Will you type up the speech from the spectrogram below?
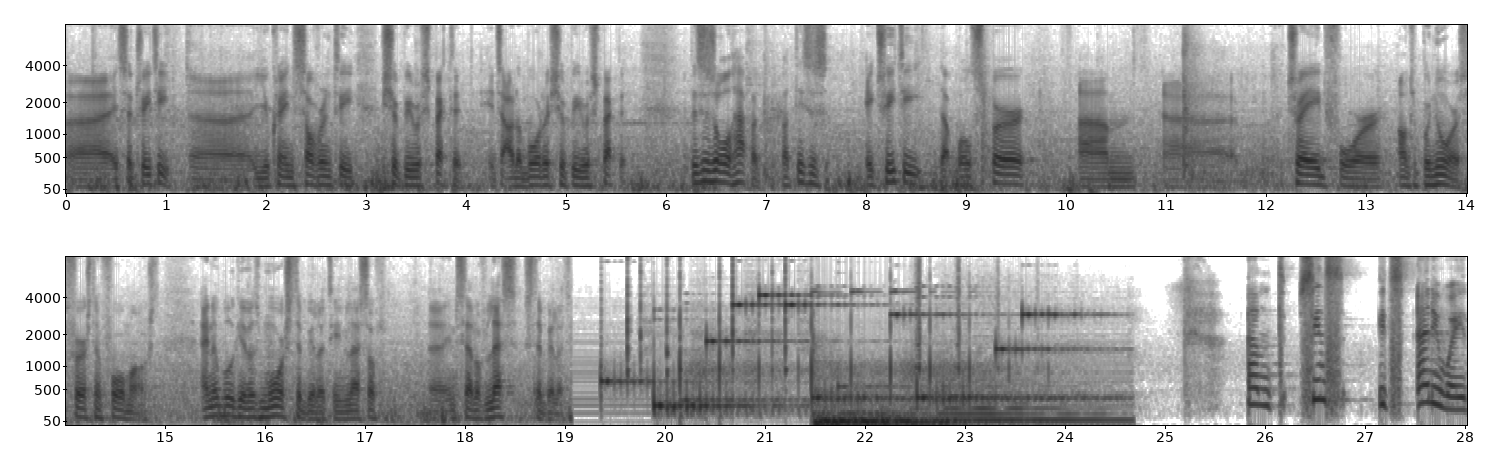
Uh, it's a treaty. Uh, Ukraine's sovereignty should be respected. Its outer border should be respected. This has all happened, but this is a treaty that will spur um, uh, trade for entrepreneurs first and foremost, and it will give us more stability less of, uh, instead of less stability. And since it's anyway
